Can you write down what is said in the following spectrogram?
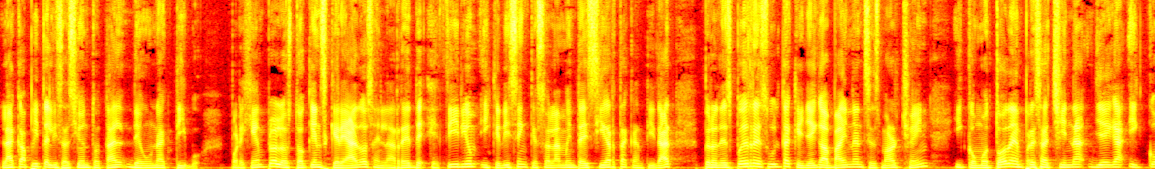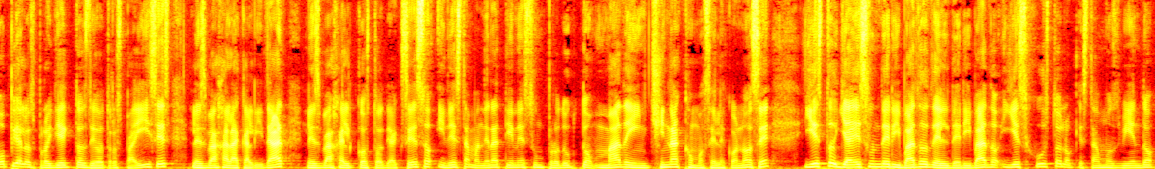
la capitalización total de un activo. Por ejemplo, los tokens creados en la red de Ethereum y que dicen que solamente hay cierta cantidad, pero después resulta que llega Binance Smart Chain y como toda empresa china llega y copia los proyectos de otros países, les baja la calidad, les baja el costo de acceso y de esta manera tienes un producto made in China como se le conoce y esto ya es un derivado del derivado y es justo lo que estamos viendo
